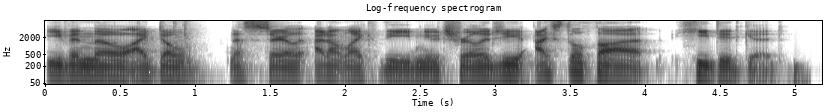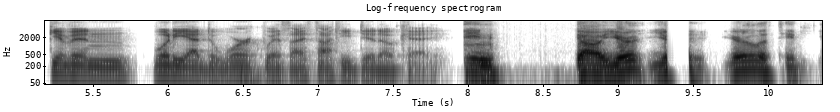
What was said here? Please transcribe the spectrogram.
Even though I don't necessarily I don't like the new trilogy, I still thought he did good. Given what he had to work with, I thought he did okay. I mean, yo, you're you're you're Latino.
